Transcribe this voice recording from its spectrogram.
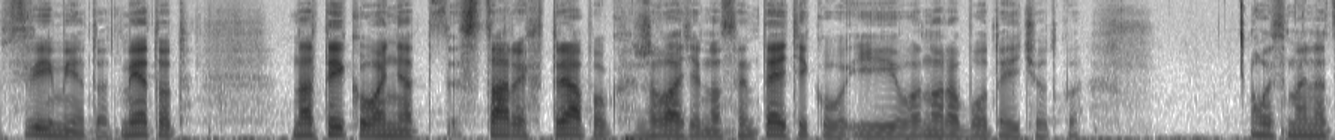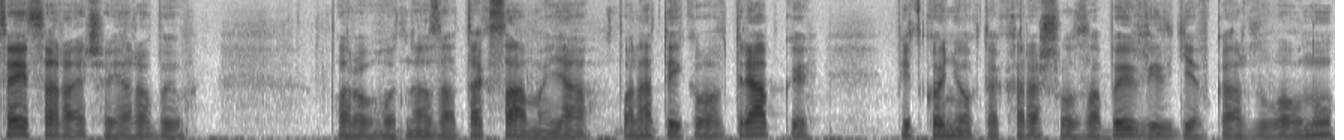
свій метод. Метод натикування старих тряпок, желательно синтетику, і воно працює чітко. Ось в мене цей сарай, що я робив пару років назад. Так само я понатикував тряпки під коньок так хорошо забив везде в кожну волну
